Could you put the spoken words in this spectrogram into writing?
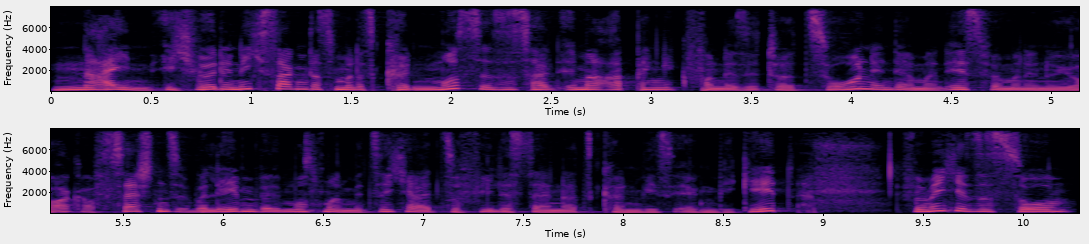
Nein, ich würde nicht sagen, dass man das können muss. Es ist halt immer abhängig von der Situation, in der man ist. Wenn man in New York auf Sessions überleben will, muss man mit Sicherheit so viele Standards können, wie es irgendwie geht. Für mich ist es so,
